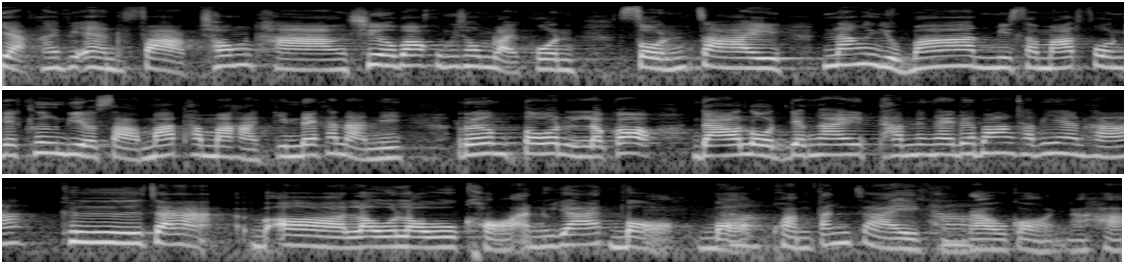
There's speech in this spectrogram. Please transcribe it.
อยากให้พี่แอนฝากช่องทาง เชื่อว่าคุณผู้ชมหลายคนสนใจนั่งอยู่บ้านมีสมาร์ทโฟนแค่เครื่องเดียวสามารถทำมาหากินได้ขนาดนี้ เริ่มต้นแล้วก็ดาวน์โหลดยังไงทำยังไงได้บ้างคะพี่แอนคะ คือจะเอ่อเราเราขออนุญาตบอกบอกค่ะความตั้งใจของค่ะ เราก่อนนะคะ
